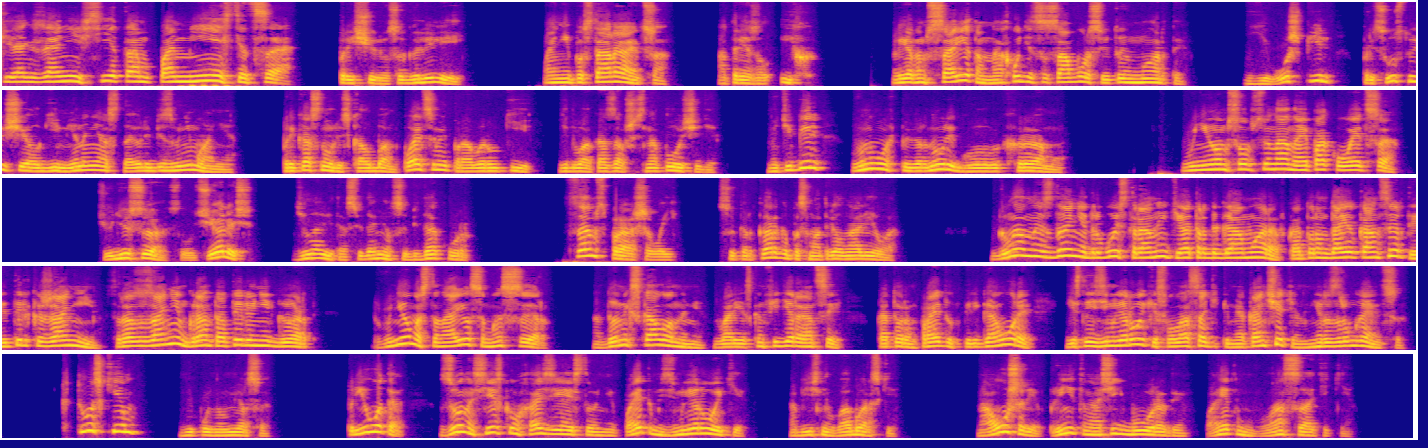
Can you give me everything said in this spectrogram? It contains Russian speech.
Как же они все там поместятся? Прищурился Галилей. Они постараются, отрезал их. Рядом с советом находится собор Святой Марты. Его шпиль присутствующие алгимены не оставили без внимания. Прикоснулись к колбам пальцами правой руки, едва оказавшись на площади. Но теперь вновь повернули головы к храму. В нем, собственно, она и покоится. Чудеса случались? Деловито осведомился бедокур. Сам спрашивай. Суперкарго посмотрел налево. Главное здание другой стороны театр Дагомара, в котором дает концерты Этель Кажани. Сразу за ним гранд-отель Унигард. В нем остановился МСР. А домик с колоннами, дворец конфедерации, в котором пройдут переговоры, если землеройки с волосатиками окончательно не разругаются. Кто с кем? Не понял Мерса. Приота – зона сельского хозяйствования, поэтому землеройки, объяснил Бабарский. На Ушере принято носить бороды, поэтому волосатики.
